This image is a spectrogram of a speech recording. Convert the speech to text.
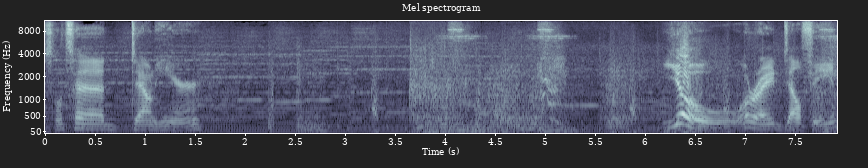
So let's head down here. Yo! Alright, Delphine.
